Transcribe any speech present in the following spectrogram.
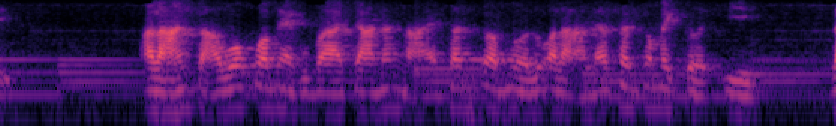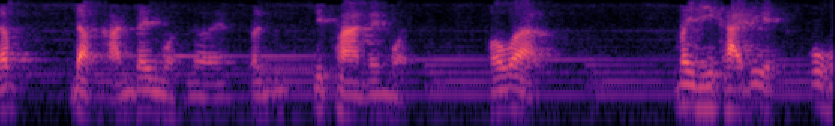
สิบ อรหันสาวกพ่อแม่ครูบาอาจารย์ทั้งหลายท่านก็เมื่อรู้อรหันแล้วท่านก็ไม่เกิดอีก แล้วดับขันไปหมดเลยปฏิทิพานไปหมด เพราะว่าไม่มีใครที่โอ้โห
